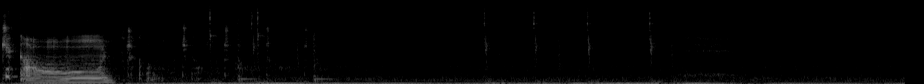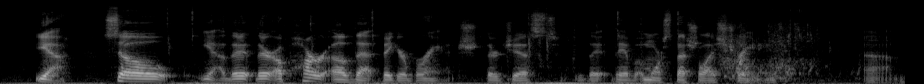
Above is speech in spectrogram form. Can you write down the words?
Chicken. Yeah. So yeah, they're they're a part of that bigger branch. They're just they they have a more specialized training. Um,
